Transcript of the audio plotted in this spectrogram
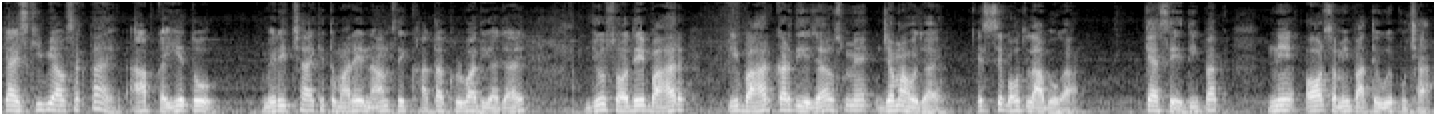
क्या इसकी भी आवश्यकता है? आप कहिए तो। मेरी इच्छा है कि तुम्हारे नाम से खाता खुलवा दिया जाए, जो सौदे बाहर ही बाहर कर दिए जाए, उसमें जमा हो जाए। इससे बहुत लाभ होगा। कैसे? दीपक ने और समीप आते हुए पूछा,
